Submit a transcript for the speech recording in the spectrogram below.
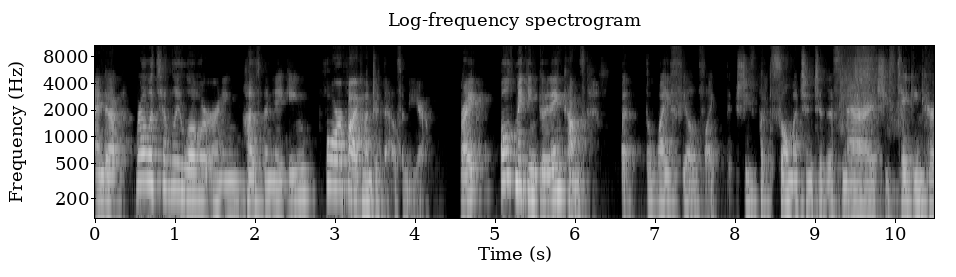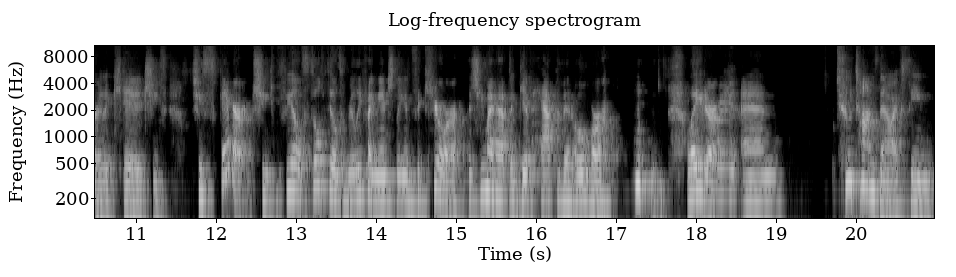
and a relatively lower earning husband making four or five hundred thousand a year, right? Both making good incomes, but the wife feels like she's put so much into this marriage. She's taking care of the kids. She's she's scared. She feels still feels really financially insecure that she might have to give half of it over later. Right. And two times now I've seen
